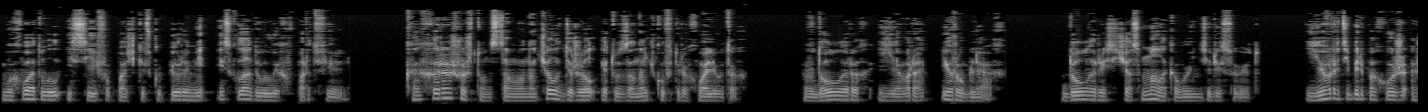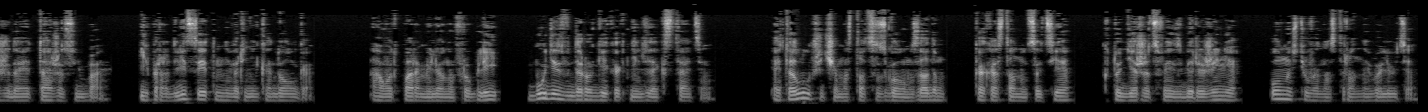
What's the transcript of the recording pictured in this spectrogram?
выхватывал из сейфа пачки с купюрами и складывал их в портфель. Как хорошо, что он с самого начала держал эту заначку в трех валютах. В долларах, евро и рублях. Доллары сейчас мало кого интересуют. Евро теперь, похоже, ожидает та же судьба. И продлится это наверняка долго. А вот пара миллионов рублей будет в дороге как нельзя кстати. Это лучше, чем остаться с голым задом, как останутся те, кто держит свои сбережения полностью в иностранной валюте.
